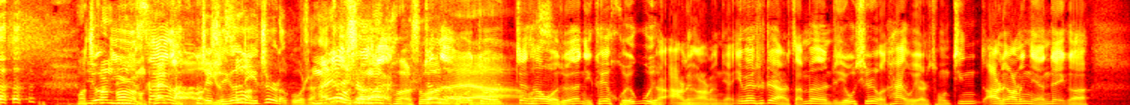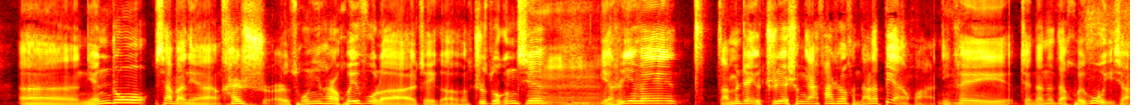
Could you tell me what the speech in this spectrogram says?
我突然不知道怎么开口了。这是一个励志的故事，没有什么可说真的，我呀就是剑桑，我觉得你可以回顾一下二零二零年，因为是这样，咱们这尤其是有态度也是从今二零二零年这个呃年中下半年开始，重新开始恢复了这个制作更新，嗯嗯嗯，也是因为咱们这个职业生涯发生很大的变化，你可以简单的再回顾一下。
